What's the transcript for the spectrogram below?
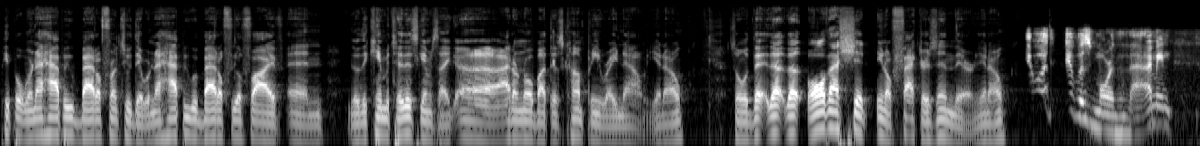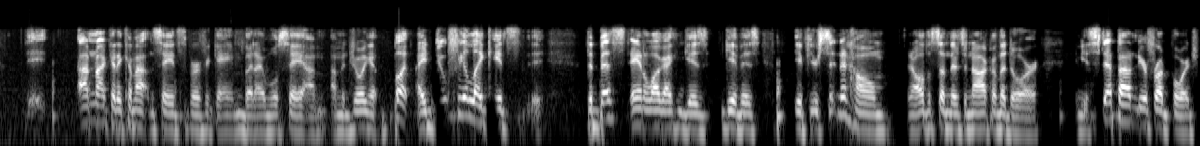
People were not happy with Battlefront 2. They were not happy with Battlefield 5 and you know they came into this game it's like, uh, I don't know about this company right now, you know. So that, that, that all that shit, you know, factors in there, you know. It was it was more than that. I mean, it, I'm not going to come out and say it's the perfect game, but I will say I'm I'm enjoying it. But I do feel like it's the best analog I can give, give is if you're sitting at home and all of a sudden there's a knock on the door and you step out into your front porch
